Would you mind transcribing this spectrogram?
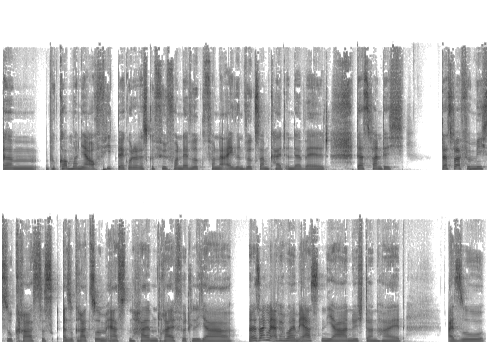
ähm, bekommt man ja auch Feedback oder das Gefühl von der Wirk von der eigenen Wirksamkeit in der Welt. Das fand ich, das war für mich so krass, dass, also gerade so im ersten halben, dreiviertel Jahr, sagen wir einfach mal im ersten Jahr Nüchternheit, also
